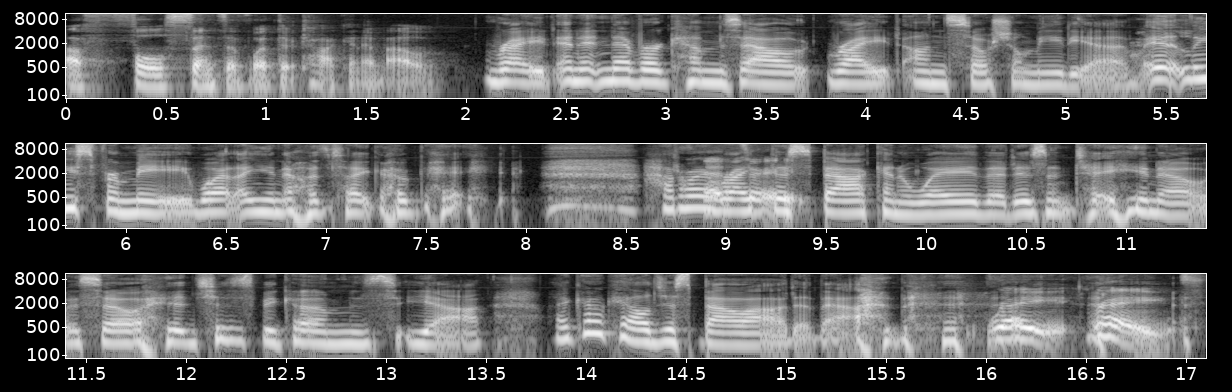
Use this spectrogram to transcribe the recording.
a full sense of what they're talking about. Right. And it never comes out right on social media, at least for me. What, you know, it's like, okay, how do I That's write right. this back in a way that isn't, you know, so it just becomes, yeah, like, okay, I'll just bow out of that. right, right.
